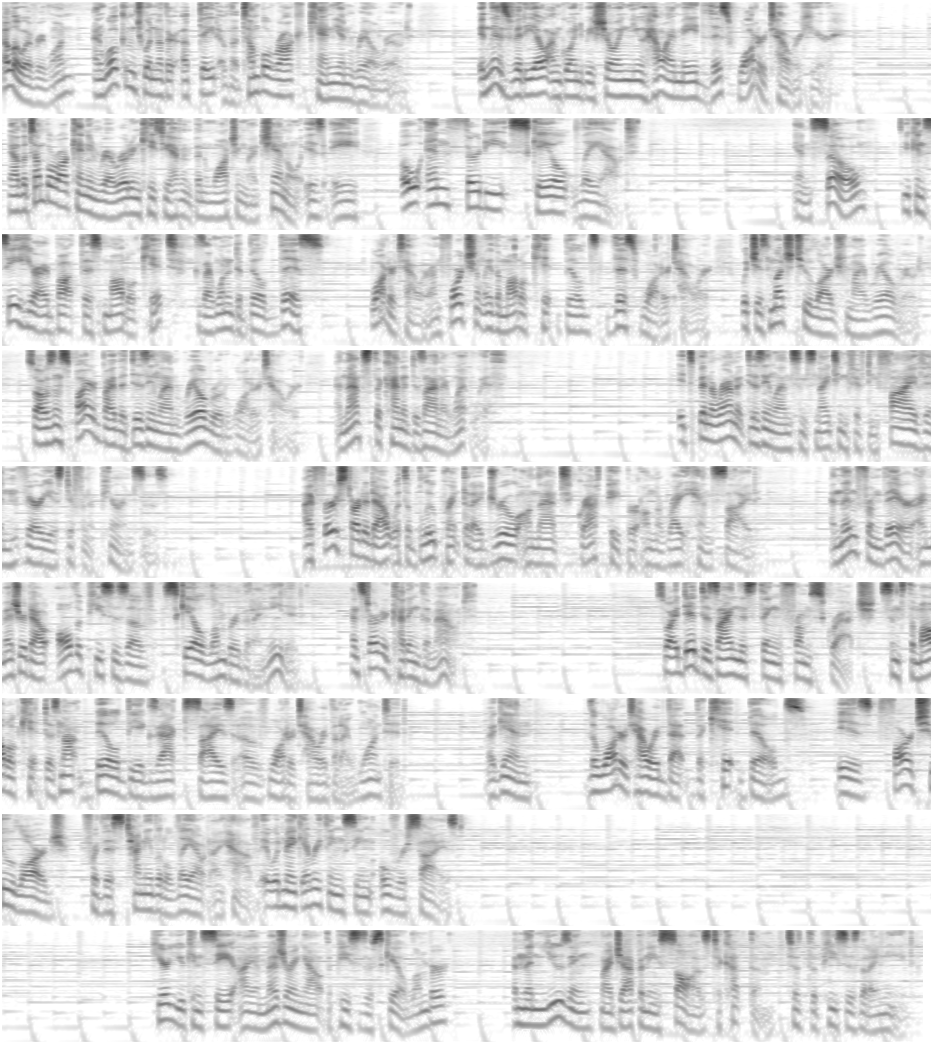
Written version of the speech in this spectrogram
Hello everyone, and welcome to another update of the Tumble Rock Canyon Railroad. In this video, I'm going to be showing you how I made this water tower here. Now the Tumble Rock Canyon Railroad, in case you haven't been watching my channel, is a ON30 scale layout. And so, you can see here I bought this model kit because I wanted to build this water tower. Unfortunately, the model kit builds this water tower, which is much too large for my railroad. So I was inspired by the Disneyland Railroad water tower, and that's the kind of design I went with. It's been around at Disneyland since 1955 in various different appearances. I first started out with a blueprint that I drew on that graph paper on the right hand side. And then from there, I measured out all the pieces of scale lumber that I needed, and started cutting them out. So I did design this thing from scratch, since the model kit does not build the exact size of water tower that I wanted. Again, the water tower that the kit builds is far too large for this tiny little layout I have. It would make everything seem oversized. Here you can see I am measuring out the pieces of scale lumber and then using my Japanese saws to cut them to the pieces that I need.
